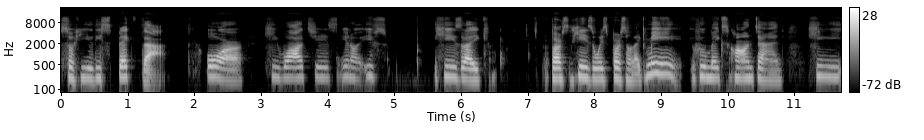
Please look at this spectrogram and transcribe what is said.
So he respect that. Or he watches, you know, if he's like person he's with person like me who makes content he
